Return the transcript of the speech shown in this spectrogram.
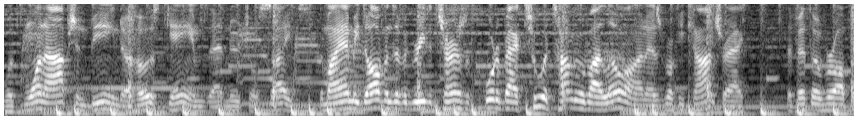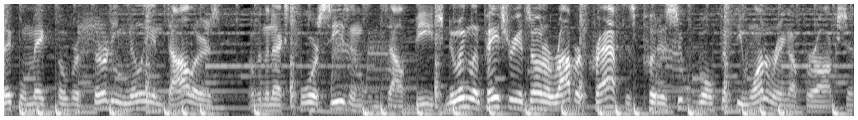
with one option being to host games at neutral sites. The Miami Dolphins have agreed to terms with quarterback Tua Tagovailoa on his rookie contract. The fifth overall pick will make over $30 million over the next four seasons in South Beach. New England Patriots owner Robert Kraft has put his Super Bowl 51 ring up for auction.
